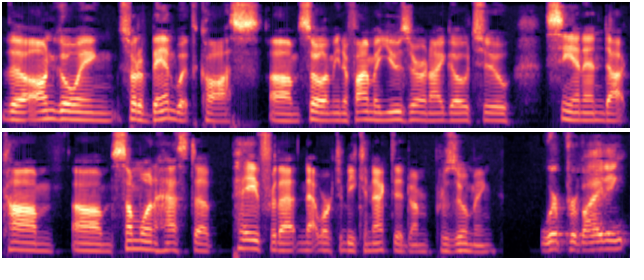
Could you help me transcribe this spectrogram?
the ongoing sort of bandwidth costs. Um, so, I mean, if I'm a user and I go to CNN.com, um, someone has to pay for that network to be connected, I'm presuming. We're providing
